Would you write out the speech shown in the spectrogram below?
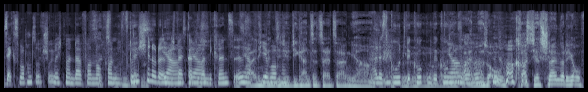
Sechs Wochen zu früh. Spricht man davon noch Sechs von Wochen Frühchen oder Ja, ich weiß gar nicht, ja. wann die Grenze ist? Vor allen vier Dingen, wenn sie Wochen. dir die ganze Zeit sagen, ja. Alles gut, wir gucken, wir gucken. Ja. Auf einmal so, oh krass, jetzt schneiden wir dich auf.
